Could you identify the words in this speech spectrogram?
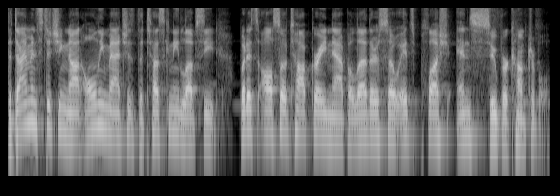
The diamond stitching not only matches the Tuscany love seat, but it's also top grade Nappa leather so it's plush and super comfortable.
